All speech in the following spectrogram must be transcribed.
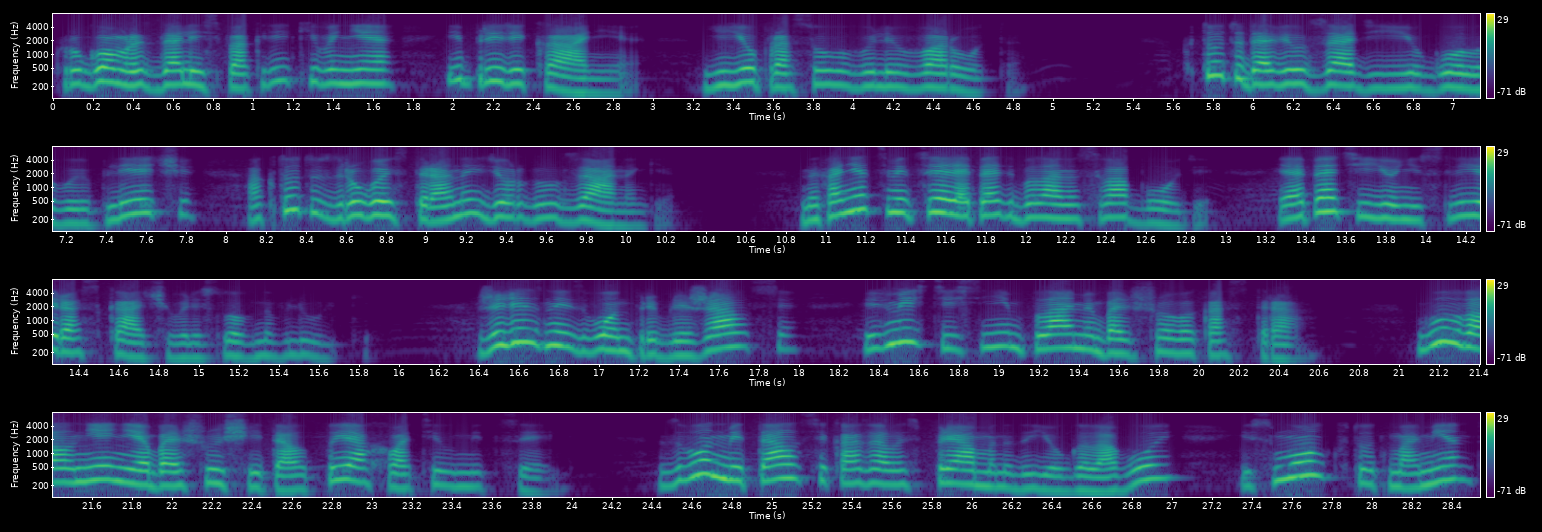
кругом раздались покрикивания и пререкания. Ее просовывали в ворота. Кто-то давил сзади ее голову и плечи, а кто-то с другой стороны дергал за ноги. Наконец Мицель опять была на свободе, и опять ее несли и раскачивали, словно в люльке. Железный звон приближался, и вместе с ним пламя большого костра. Гул волнения большущей толпы охватил Мицель. Звон метался, казалось, прямо над ее головой и смолк в тот момент,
